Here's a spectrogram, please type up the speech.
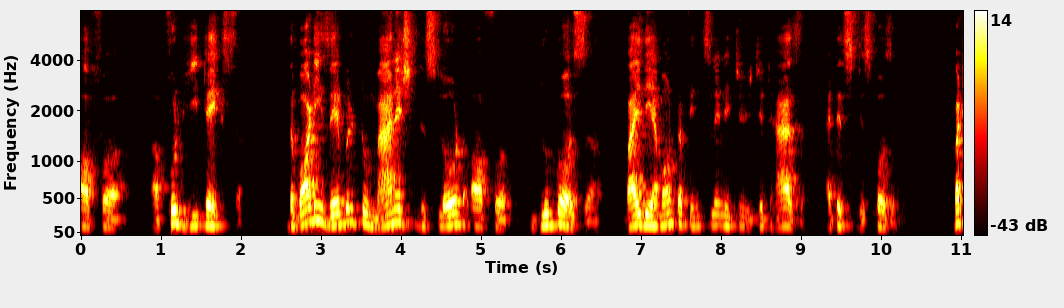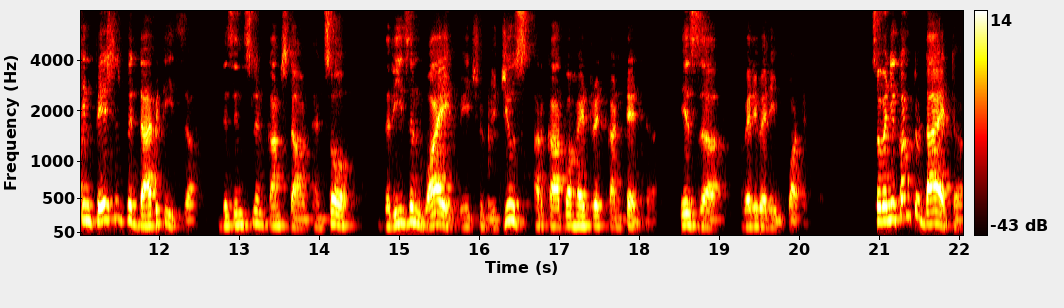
of uh, uh, food he takes, the body is able to manage this load of uh, glucose uh, by the amount of insulin which it has at its disposal. But in patients with diabetes, uh, this insulin comes down. And so the reason why we should reduce our carbohydrate content uh, is uh, very, very important. So when you come to diet, uh,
